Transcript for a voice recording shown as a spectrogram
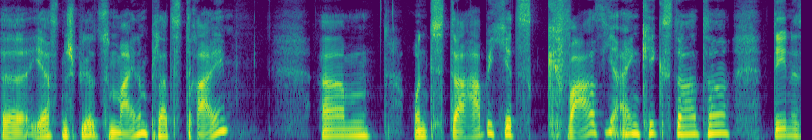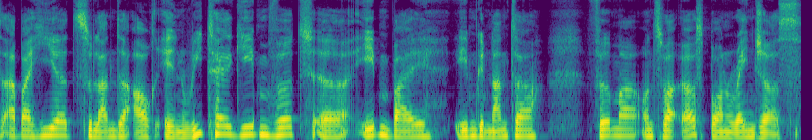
äh, ersten Spiel, zu meinem Platz 3. Ähm, und da habe ich jetzt quasi einen Kickstarter, den es aber hierzulande auch in Retail geben wird, äh, eben bei eben genannter Firma, und zwar Earthborn Rangers.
